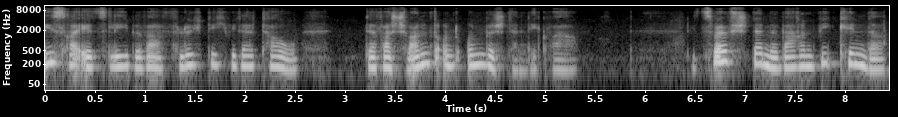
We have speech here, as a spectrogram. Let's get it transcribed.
Israels Liebe war flüchtig wie der Tau, der verschwand und unbeständig war. Die zwölf Stämme waren wie Kinder,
